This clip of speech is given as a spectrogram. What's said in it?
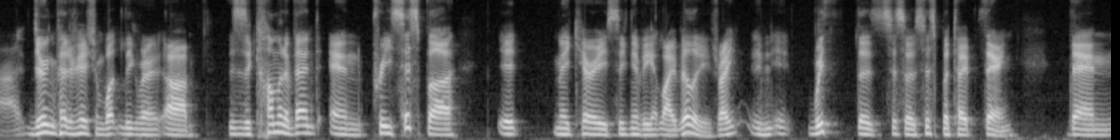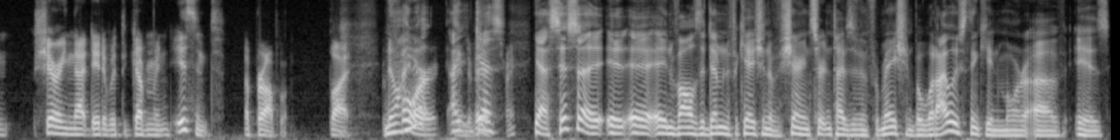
uh, during penetration, what legal uh, this is a common event, and pre-CISPA, it may carry significant liabilities, right? In, it, with the CISA CISPA type thing, then sharing that data with the government isn't a problem. But No, I, I guess right? yeah. CISA it, it involves the indemnification of sharing certain types of information, but what I was thinking more of is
